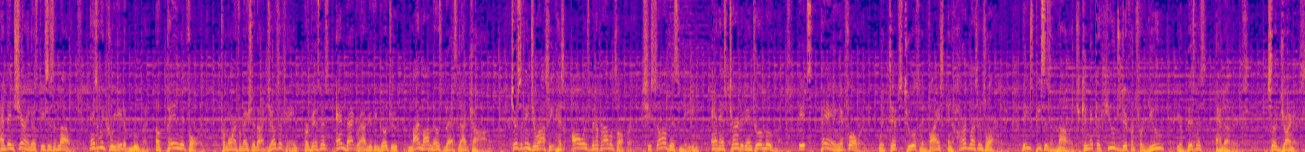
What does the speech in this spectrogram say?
and then sharing those pieces of knowledge as we create a movement of paying it forward. For more information about Josephine, her business, and background, you can go to mymomknowsbest.com. Josephine Girassi has always been a problem solver. She saw this need and has turned it into a movement. It's paying it forward with tips, tools, and advice and hard lessons learned. These pieces of knowledge can make a huge difference for you, your business, and others. So join us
